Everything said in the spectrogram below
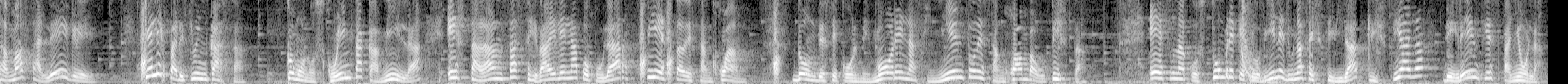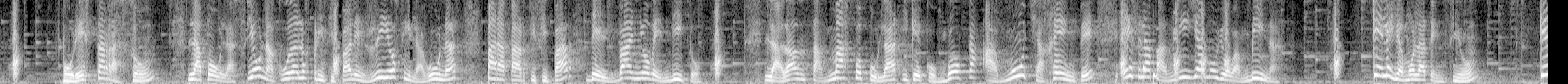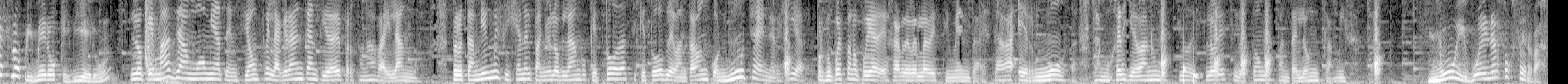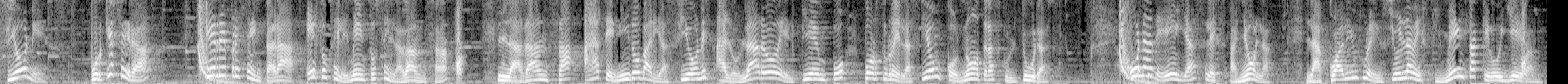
¡Qué danza más alegre! ¿Qué les pareció en casa? Como nos cuenta Camila, esta danza se baila en la popular fiesta de San Juan, donde se conmemora el nacimiento de San Juan Bautista. Es una costumbre que proviene de una festividad cristiana de herencia española. Por esta razón, la población acude a los principales ríos y lagunas para participar del baño bendito, la danza más popular y que convoca a mucha gente es la pandilla moyobambina. ¿Qué les llamó la atención? ¿Qué es lo primero que vieron? Lo que más llamó mi atención fue la gran cantidad de personas bailando. Pero también me fijé en el pañuelo blanco que todas y que todos levantaban con mucha energía. Por supuesto no podía dejar de ver la vestimenta. Estaba hermosa. Las mujeres llevaban un vestido de flores y los hombres pantalón y camisa. Muy buenas observaciones. ¿Por qué será? ¿Qué representará esos elementos en la danza? La danza ha tenido variaciones a lo largo del tiempo por su relación con otras culturas. Una de ellas, la española, la cual influenció en la vestimenta que hoy llevan.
